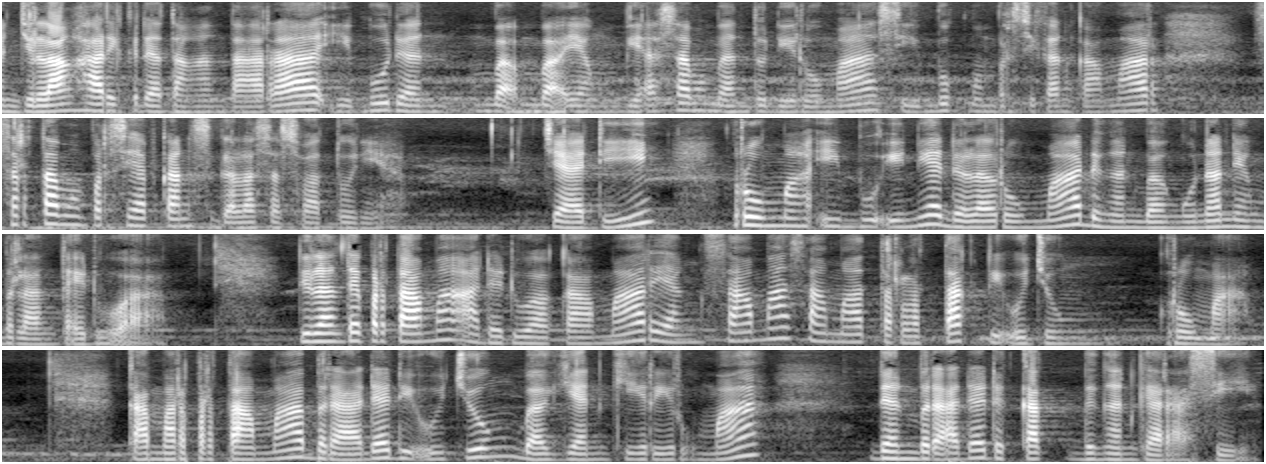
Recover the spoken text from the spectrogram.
Menjelang hari kedatangan Tara, ibu dan mbak-mbak yang biasa membantu di rumah sibuk membersihkan kamar serta mempersiapkan segala sesuatunya. Jadi, rumah ibu ini adalah rumah dengan bangunan yang berlantai dua. Di lantai pertama ada dua kamar yang sama-sama terletak di ujung rumah. Kamar pertama berada di ujung bagian kiri rumah dan berada dekat dengan garasi.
